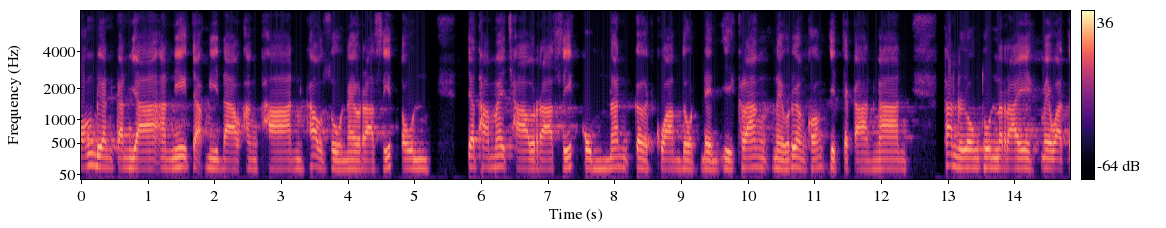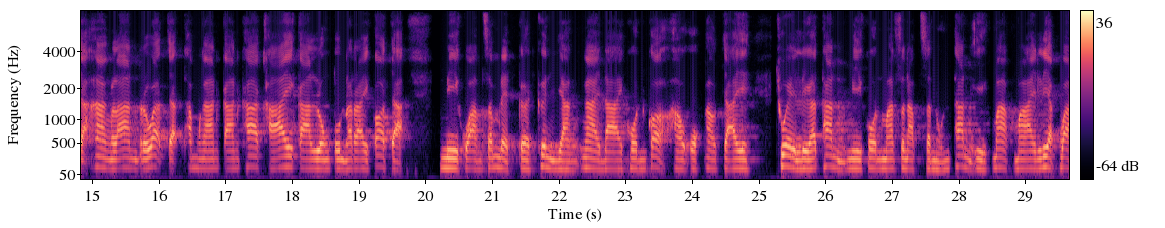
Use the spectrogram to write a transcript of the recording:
ของเดือนกันยาอันนี้จะมีดาวอังคารเข้าสู่ในราศีตุลจะทำให้ชาวราศีกุมนั้นเกิดความโดดเด่นอีกครั้งในเรื่องของกิจการงาน ท่านลงทุนอะไรไม่ว่าจะห้างร้านหรือว่าจะทำงานการค้าขายการลงทุนอะไรก็จะมีความสำเร็จเกิดขึ้นอย่างง่ายดายคนก็เอาอกเอาใจ ช่วยเหลือท่านมีคนมาสนับสนุนท่านอีกมากมาย เรียกว่า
